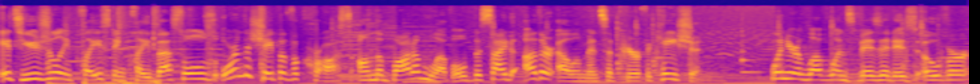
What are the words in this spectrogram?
It's usually placed in clay vessels or in the shape of a cross on the bottom level beside other elements of purification. When your loved one's visit is over,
